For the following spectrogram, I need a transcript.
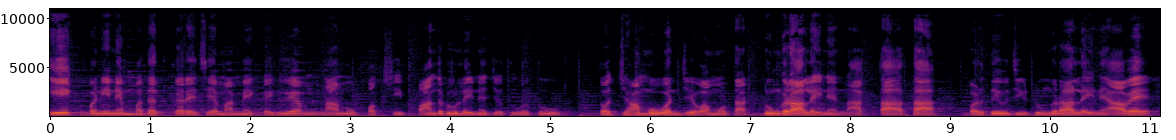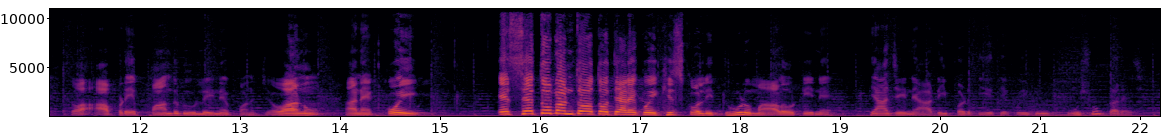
એક બનીને મદદ કરે છે, એમાં મેં કહ્યું એમ, નાનું પક્ષી પાંદડું લઈને જતું હતું, તો જાંબુવન જેવા મોટા ડુંગરા લઈને નાખતા હતા. બળદેવજી ડુંગરા લઈને આવે, તો આપણે પાંદડું લઈને પણ જવાનું. અને કોઈ એ સેતુ બનતો હતો ત્યારે કોઈ ખિસકોલી ધૂળમાં આળોટીને ત્યાં જઈને આડી પડતી હતી. કોઈ કહ્યું, તું શું કરે છે?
